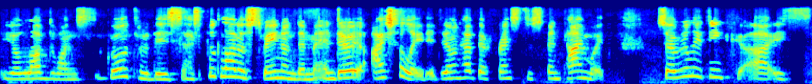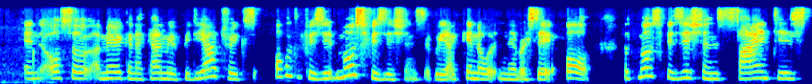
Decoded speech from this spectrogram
your loved ones go through this has put a lot of strain on them and they're isolated. They don't have their friends to spend time with. So i really think uh, it's and also American Academy of Pediatrics, all the phys- most physicians agree. I can never say all, but most physicians, scientists,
